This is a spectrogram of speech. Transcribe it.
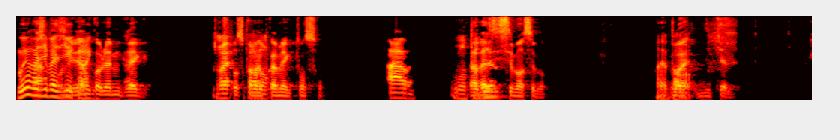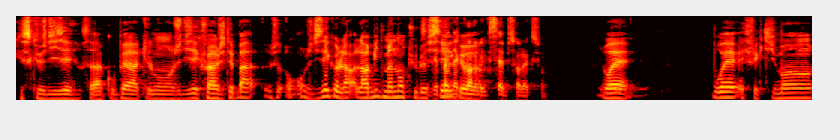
Oui, Ah, vas-y, on a vas-y, eu un Greg. problème, Greg. Ouais, je pense qu'on a un problème avec ton son. Ah ouais. Ah, vas-y, c'est bon, c'est bon. Ouais. Ouais, nickel. Qu'est-ce que je disais? Ça a coupé à quel moment? Je disais que, enfin, j'étais pas. Je, je disais que l'ar- l'arbitre maintenant, tu le sais pas que. d'accord avec Seb sur l'action. Ouais, ouais, effectivement,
